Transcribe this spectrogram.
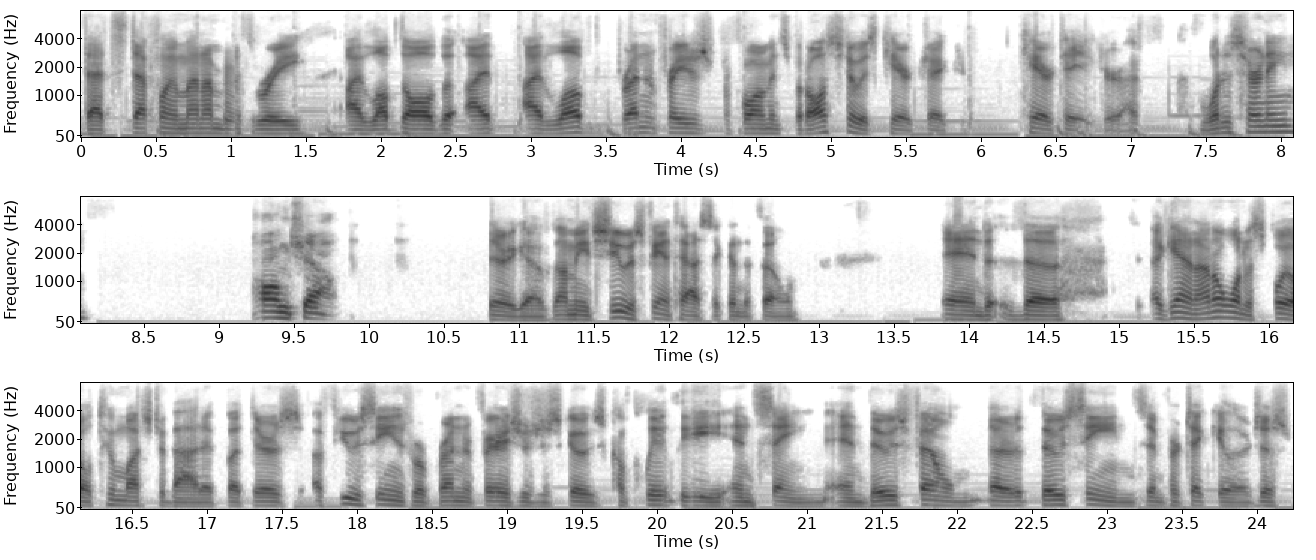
that's definitely my number three. I loved all the I I loved Brendan Fraser's performance, but also his caretaker. Caretaker. I, what is her name? Hong Chau. There you go. I mean, she was fantastic in the film, and the again, I don't want to spoil too much about it, but there's a few scenes where Brendan Fraser just goes completely insane, and those film, those scenes in particular, just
